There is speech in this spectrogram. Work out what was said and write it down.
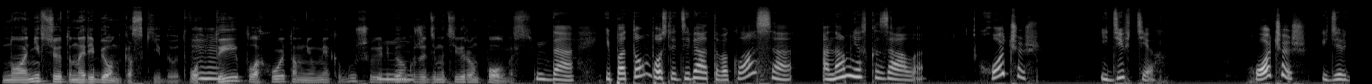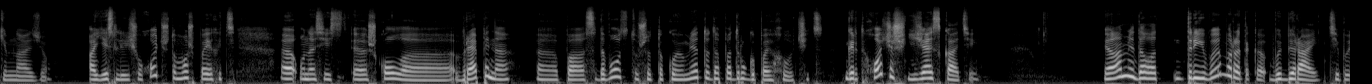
но они все это на ребенка скидывают. Вот Мгм. ты плохой, там, неумека будешь, и ребенок уже демотивирован полностью. Да. И потом, после девятого класса, она мне сказала, хочешь, иди в тех. Хочешь, иди в гимназию. А если еще хочешь, то можешь поехать. Э, у нас есть э, школа в Ряпино э, по садоводству, что-то такое. У меня туда подруга поехала учиться. Говорит, хочешь, езжай с Катей. И она мне дала три выбора, такая, выбирай. Типа,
